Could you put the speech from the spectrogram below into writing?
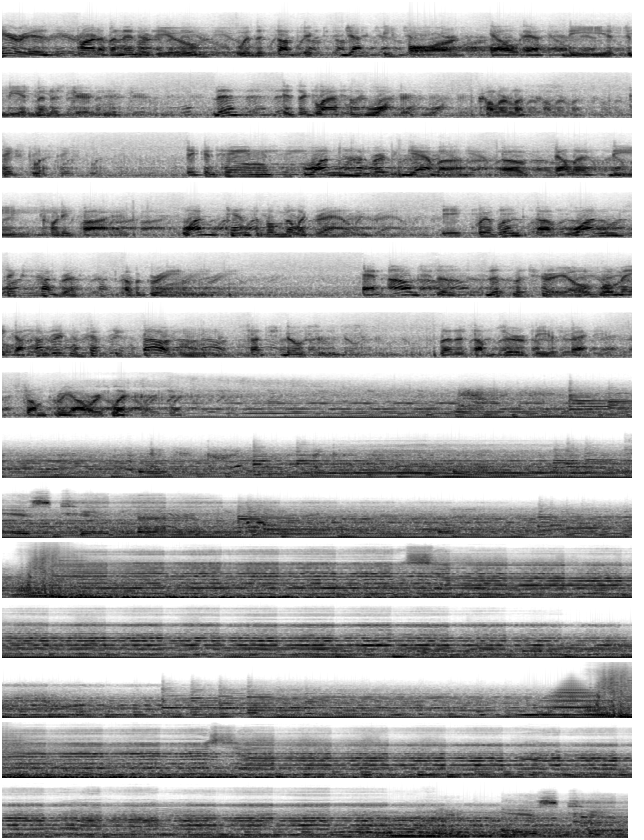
Here is part of an interview with the subject just before LSD is to be administered. This is a glass of water, colorless, tasteless. It contains 100 gamma of LSD 25, one tenth of a milligram, the equivalent of one six hundredth of a grain. An ounce of this material will make 150,000 such doses. Let us observe the effect some three hours later. Is to learn. To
